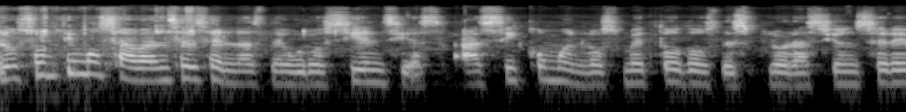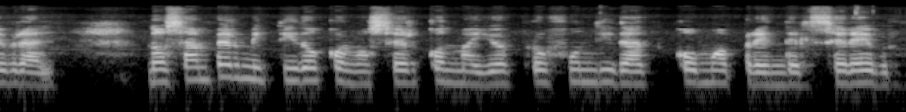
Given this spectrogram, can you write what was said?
Los últimos avances en las neurociencias, así como en los métodos de exploración cerebral, nos han permitido conocer con mayor profundidad cómo aprende el cerebro,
